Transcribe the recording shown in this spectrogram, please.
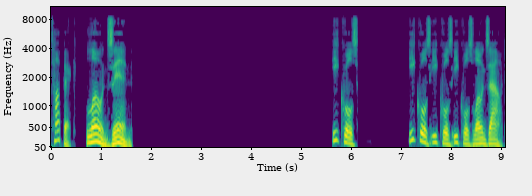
Topic: Loans in. Equals. Equals equals equals loans out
